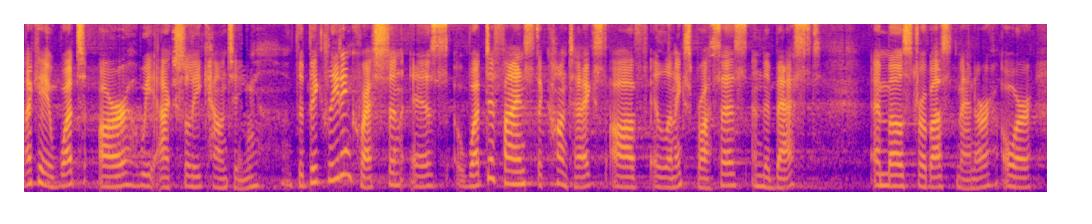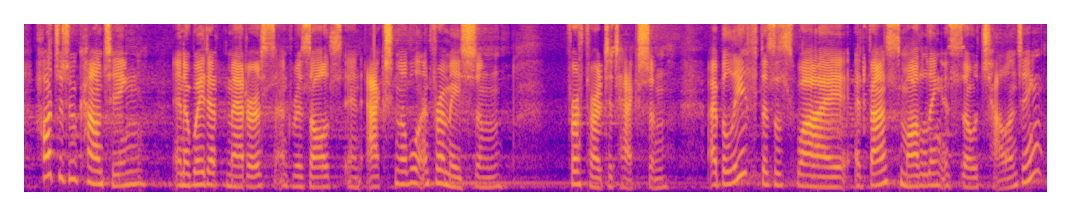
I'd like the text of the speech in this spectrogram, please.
Okay, what are we actually counting? The big leading question is what defines the context of a Linux process in the best and most robust manner, or how to do counting in a way that matters and results in actionable information for threat detection. I believe this is why advanced modeling is so challenging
